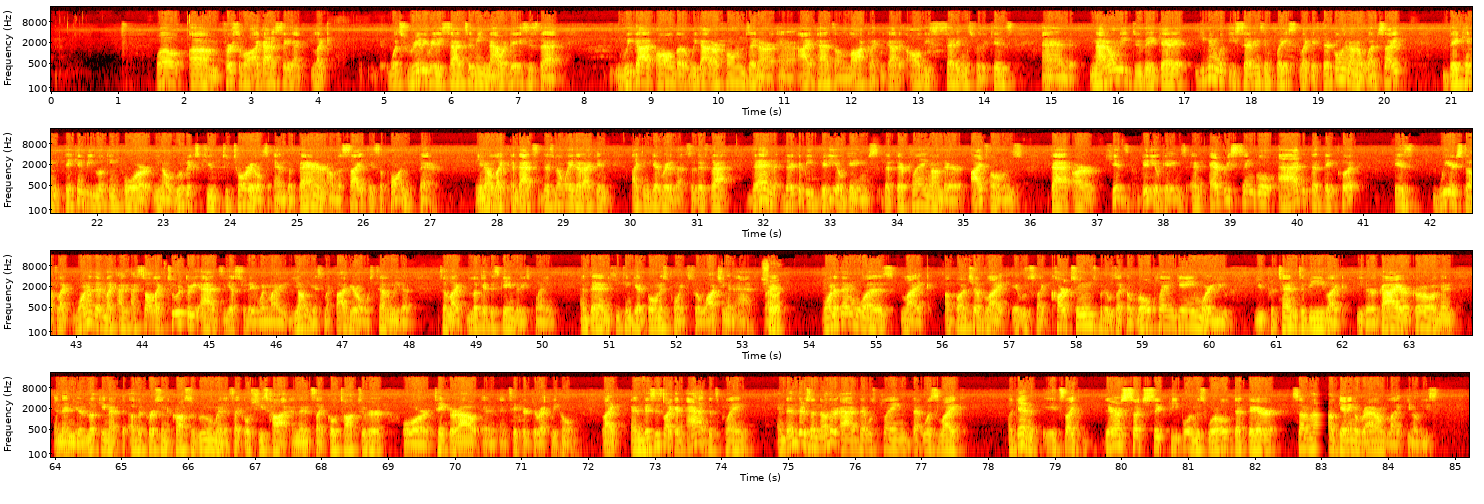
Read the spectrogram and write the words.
Well, um, first of all, I gotta say, I, like, what's really, really sad to me nowadays is that we got all the we got our phones and our and our iPads on lock. Like, we got all these settings for the kids, and not only do they get it, even with these settings in place, like if they're going on a website, they can they can be looking for you know Rubik's cube tutorials, and the banner on the site is a porn banner. You know, like, and that's there's no way that I can I can get rid of that. So there's that. Then there could be video games that they're playing on their iPhones that are kids' video games, and every single ad that they put is weird stuff. Like one of them, like I, I saw like two or three ads yesterday when my youngest, my five year old, was telling me to to like look at this game that he's playing, and then he can get bonus points for watching an ad. Sure. Right? One of them was like a bunch of like it was like cartoons, but it was like a role playing game where you you pretend to be like either a guy or a girl, and then and then you're looking at the other person across the room, and it's like oh she's hot, and then it's like go talk to her or take her out and, and take her directly home. Like and this is like an ad that's playing, and then there's another ad that was playing that was like again, it's like there are such sick people in this world that they're somehow getting around like you know these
